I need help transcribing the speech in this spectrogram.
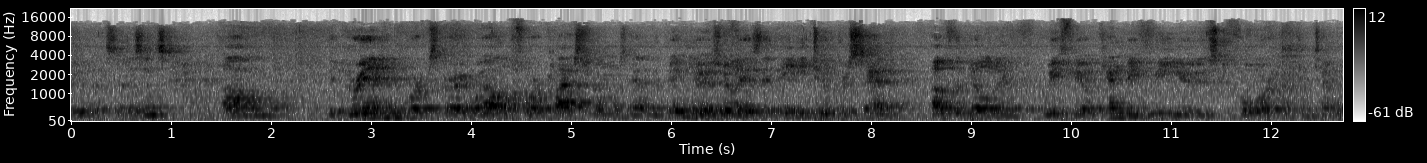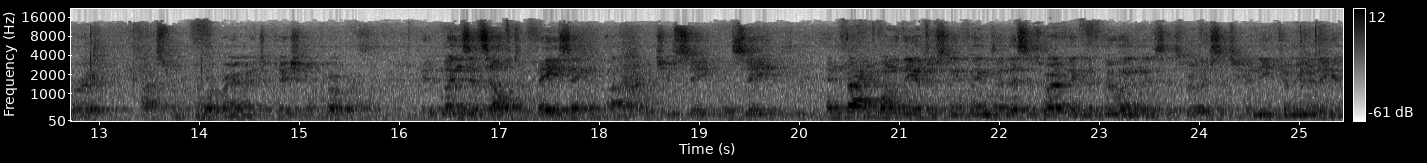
you, the citizens. Um, the grid works very well for classrooms, and the big news really is that 82% of the building we feel can be reused for a contemporary classroom program, educational program. It lends itself to phasing, uh, which you see, will see. In fact, one of the interesting things, and this is where I think Methuen is, is really such a unique community in,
